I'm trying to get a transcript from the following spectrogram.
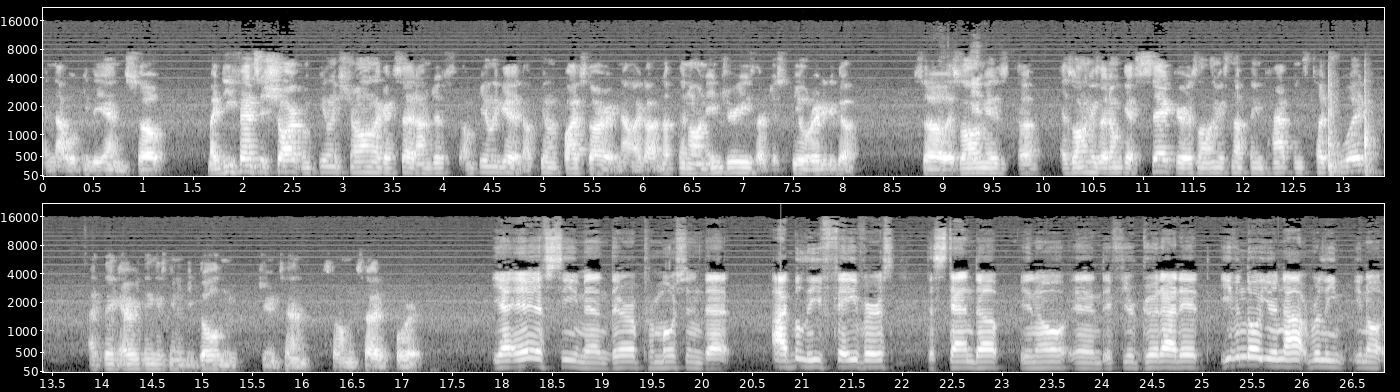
and that will be the end. So my defense is sharp. I'm feeling strong. Like I said, I'm just I'm feeling good. I'm feeling five star right now. I got nothing on injuries. I just feel ready to go. So as long yeah. as uh, as long as I don't get sick or as long as nothing happens, touch wood, I think everything is going to be golden June 10th. So I'm excited for it. Yeah, AFC man, they're a promotion that I believe favors the stand up, you know, and if you're good at it, even though you're not really, you know,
